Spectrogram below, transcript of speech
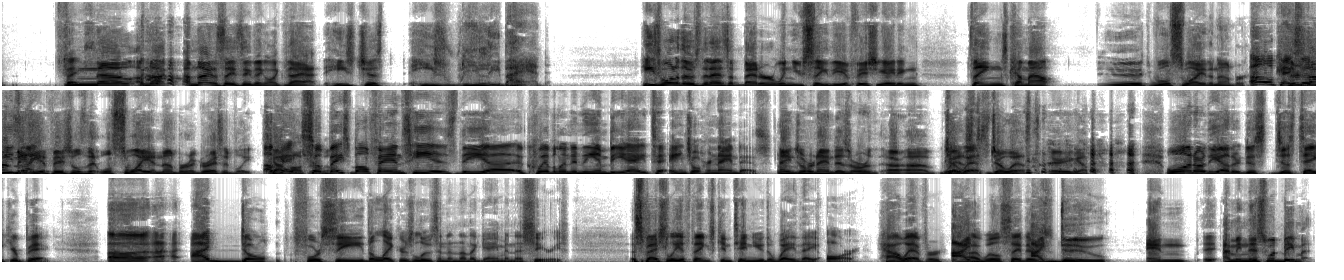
face. No, I'm not. I'm not going to say anything like that. He's just he's really bad. He's one of those that has a better when you see the officiating things come out. It will sway the number. Oh, okay. There's so not many like, officials that will sway a number aggressively. Okay, so will. baseball fans, he is the uh, equivalent in the NBA to Angel Hernandez. Angel Hernandez or uh, uh, Joe West. Joe West. There you go. One or the other. Just just take your pick. Uh, I, I don't foresee the Lakers losing another game in this series, especially if things continue the way they are. However, I, I will say there's. I do. And I mean, this would be. My,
